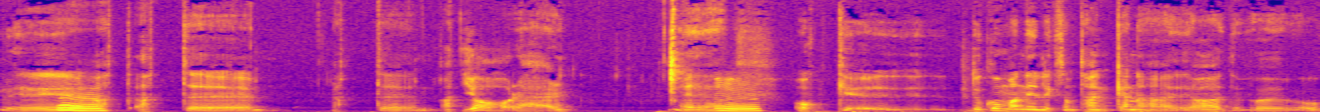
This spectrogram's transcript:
eh, Mm. att, att, eh, att, eh, att jag har det här. Eh, mm, Och eh, då går man i liksom tankarna, ja, och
